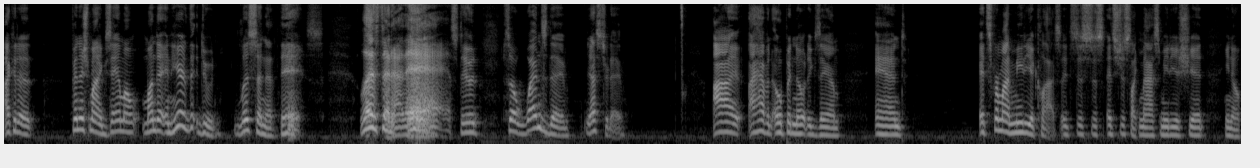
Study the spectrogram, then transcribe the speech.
I could have finished my exam on Monday. And here, th- dude, listen to this. Listen to this, dude. So Wednesday, yesterday, I I have an open note exam, and it's for my media class. It's just, just it's just like mass media shit. You know,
